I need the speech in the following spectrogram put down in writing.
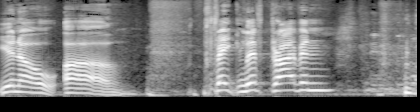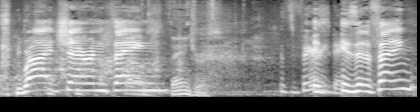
you know, uh, fake Lyft driving, ride sharing thing? Dangerous. It's very Is, dangerous. is it a thing?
